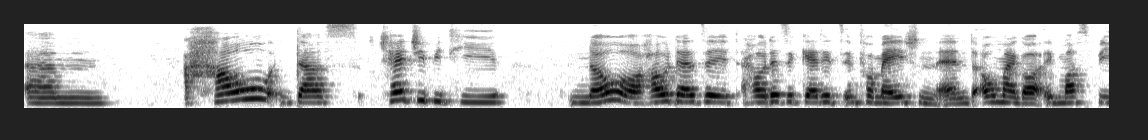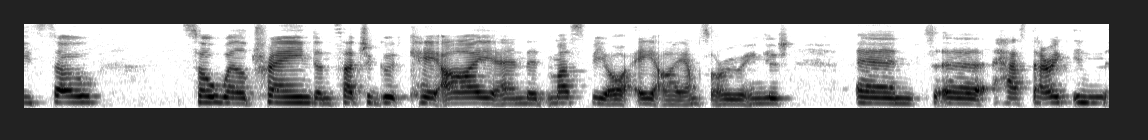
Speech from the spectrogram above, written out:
um, how does ChatGPT know or how does it how does it get its information? And oh my god it must be so so well trained and such a good ki and it must be or ai i'm sorry english and uh, has direct in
